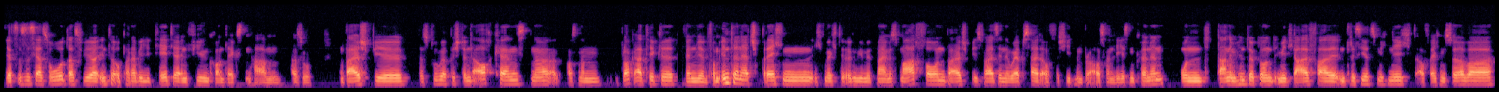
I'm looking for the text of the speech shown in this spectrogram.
jetzt ist es ja so, dass wir Interoperabilität ja in vielen Kontexten haben. Also ein Beispiel, das du ja bestimmt auch kennst, ne, aus einem Blogartikel, wenn wir vom Internet sprechen, ich möchte irgendwie mit meinem Smartphone beispielsweise eine Website auf verschiedenen Browsern lesen können und dann im Hintergrund im Idealfall interessiert es mich nicht, auf welchem Server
